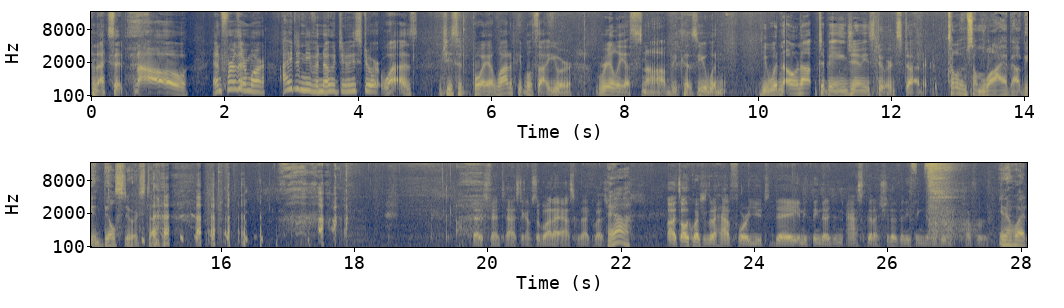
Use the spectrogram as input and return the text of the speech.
and I said, No. And furthermore, I didn't even know who Jimmy Stewart was. she said, "Boy, a lot of people thought you were really a snob because you wouldn't you wouldn't own up to being Jimmy Stewart's daughter." Told him some lie about being Bill Stewart's daughter. That is fantastic. I'm so glad I asked that question. yeah. Uh, it's all the questions that I have for you today. Anything that I didn't ask that I should have, anything that I didn't cover. You know what?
